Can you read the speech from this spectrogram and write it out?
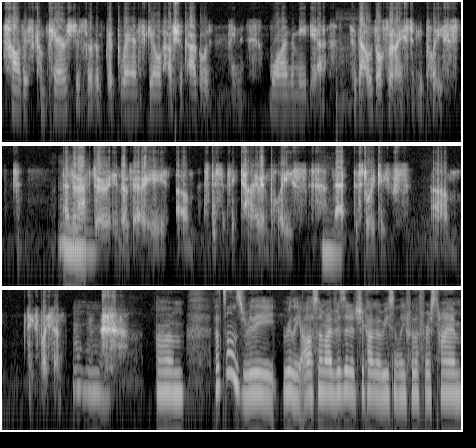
how this compares to sort of the grand scale of how Chicago is more in the media. So that was also nice to be placed as an actor in a very um, specific time and place that the story takes um, takes place in. Mm-hmm. Um, that sounds really, really awesome. I visited Chicago recently for the first time,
